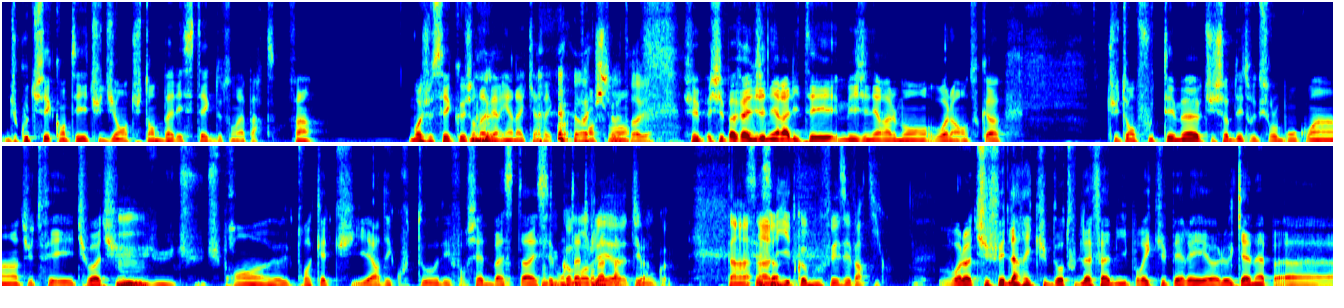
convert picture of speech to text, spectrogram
du coup, tu sais, quand t'es étudiant, tu t'en bats les steaks de ton appart. Enfin, moi, je sais que j'en avais rien à carrer, quoi. Ouais, Franchement, je vais, je vais pas faire une généralité, mais généralement, voilà, en tout cas, tu t'en fous de tes meubles, tu chopes des trucs sur le bon coin, tu te fais, tu vois, tu, Mm. tu, tu prends 3-4 cuillères, des couteaux, des fourchettes, basta, et c'est bon, t'as ton euh, appart. tu t'es bon quoi. T'as un, un lit et de quoi bouffer, c'est parti quoi. Voilà, tu fais de la récup dans toute la famille pour récupérer euh, le canapé à,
